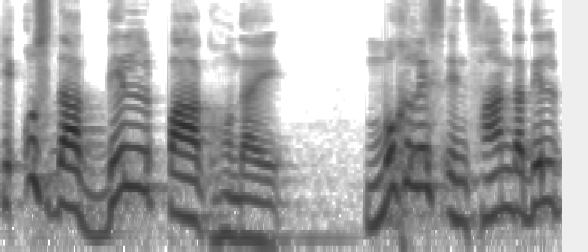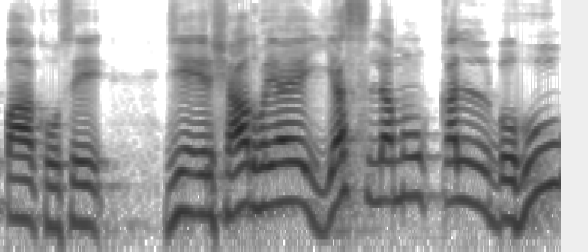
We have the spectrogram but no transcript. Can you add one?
کہ اس دا دل پاک ہوندا ہے۔ مخلص انسان دا دل پاک ہو سے جی ارشاد ہویا ہے، یسلم قلبہو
